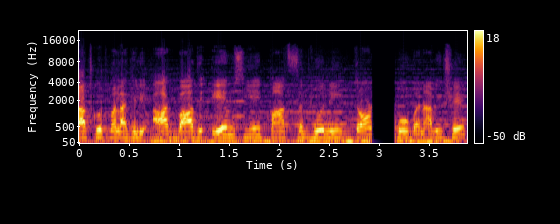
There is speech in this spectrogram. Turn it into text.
રાજકોટમાં લાગેલી આગ બાદ એમસીએ પાંચ સભ્યોની ત્રણ ટીમો બનાવી છે.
